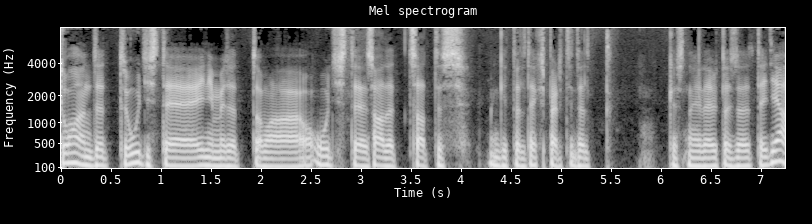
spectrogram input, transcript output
tuhanded uudisteinimesed oma uudistesaadet saates mingitelt ekspertidelt, kes neile ütlesid, et ei tea.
